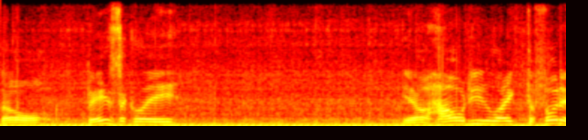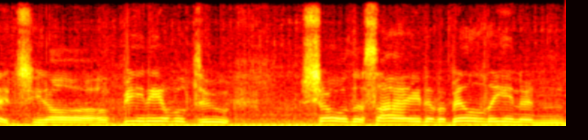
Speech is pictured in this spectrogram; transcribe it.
So basically, you know, how do you like the footage? You know, of being able to show the side of a building and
